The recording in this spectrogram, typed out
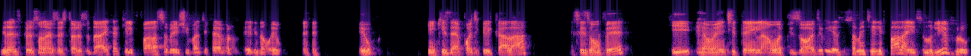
grandes personagens da história judaica, que ele fala sobre Yeshivat Hebron. Ele não, eu. eu. Quem quiser pode clicar lá, vocês vão ver que realmente tem lá um episódio, e é justamente ele fala isso no livro,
